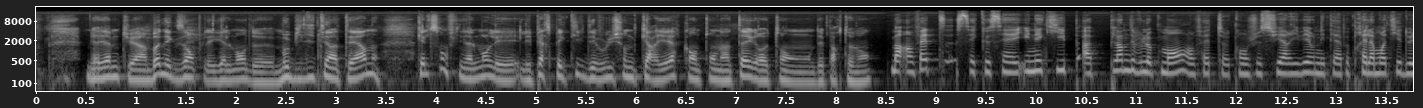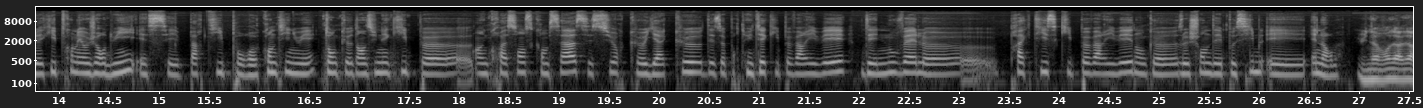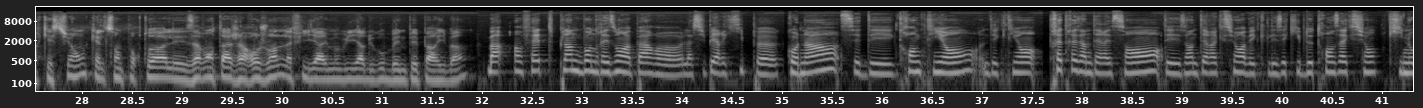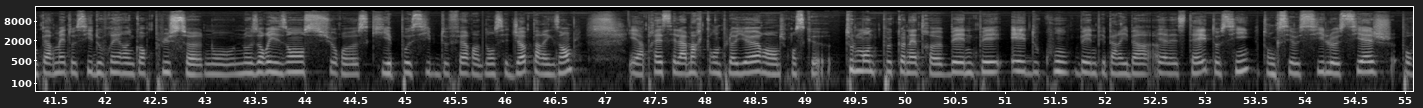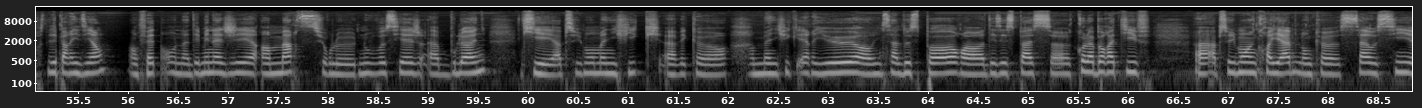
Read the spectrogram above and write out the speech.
Myriam, tu es un bon exemple également de mobilité interne. Quelles sont finalement les, perspectives d'évolution de carrière quand on intègre ton département? Bah, En fait, c'est que c'est une équipe à plein développement. En fait, quand je suis arrivée, on était à peu près la moitié de l'équipe qu'on est aujourd'hui et c'est parti pour continuer. Donc, dans une équipe euh, en croissance comme ça, c'est sûr qu'il n'y a que des opportunités qui peuvent arriver, des nouvelles euh, practices qui peuvent arriver. Donc, euh, le champ des possibles est énorme. Une avant-dernière question. Quels sont pour toi les avantages à rejoindre la filière immobilière du groupe BNP Paribas? Bah, En fait, plein de bonnes raisons à part la super équipe qu'on a. C'est des grands clients, des clients très, très intéressants, des interactions avec les équipes de transaction qui nous permettent aussi d'ouvrir encore plus nos, nos horizons sur ce qui est possible de faire dans ces jobs, par exemple. Et après, c'est la marque employeur. Je pense que tout le monde peut connaître BNP et du coup BNP Paribas Real Estate aussi. Donc c'est aussi le siège pour les Parisiens. En fait, on a déménagé en mars sur le nouveau siège à Boulogne, qui est absolument magnifique, avec euh, un magnifique aérieux, une salle de sport, euh, des espaces euh, collaboratifs absolument incroyables. Donc ça aussi,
